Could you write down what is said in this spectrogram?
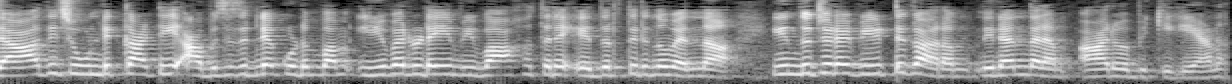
ജാതി ചൂണ്ടിക്കാട്ടി അഭിജിത്തിന്റെ കുടുംബം ഇരുവരുടെയും വിവാഹത്തിന് എതിർത്തിരുന്നുവെന്ന് ഇന്ദുജയുടെ വീട്ടുകാരും നിരന്തരം ആരോപിക്കുകയാണ്.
